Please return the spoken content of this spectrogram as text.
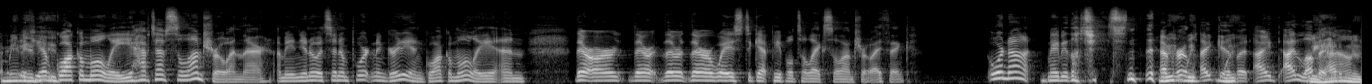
I mean, if it- you have it- guacamole you have to have cilantro in there. I mean you know it's an important ingredient in guacamole and there are there there there are ways to get people to like cilantro i think. Or not. Maybe they'll just never we- like it we- but i i love we it had now. a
